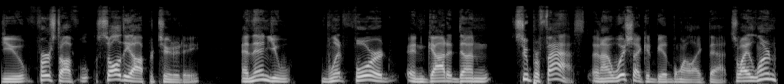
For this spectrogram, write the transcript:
you first off saw the opportunity, and then you went forward and got it done super fast. And I wish I could be more like that. So I learned.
